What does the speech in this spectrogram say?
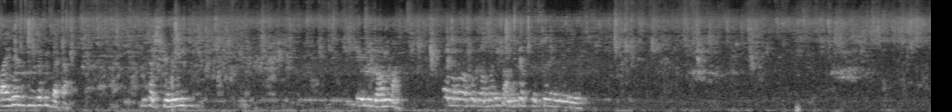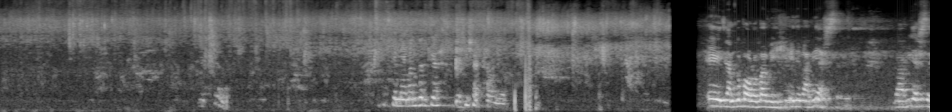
বাইরের দুইটাকে দেখা। দুটা সুইমিং। এই যে জন্মা বেশি এই যে আমাকে বড় ভাবি, এই যে ভাবি আসছে। ভাবি আসছে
